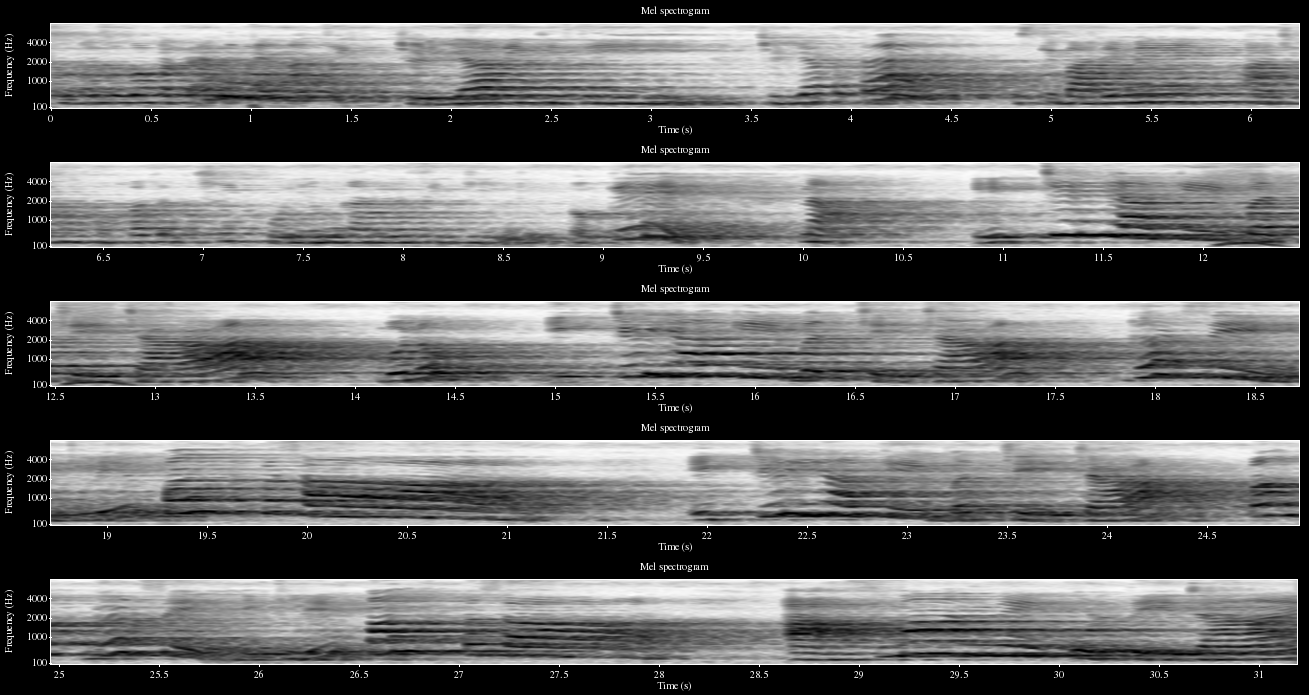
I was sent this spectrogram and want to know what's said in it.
सुबह सुबह पता है मैंने थी। बारे में आज हम बहुत अच्छी पोएम गाना सीखेंगे। ओके ना एक चिड़िया के बच्चे चार, बोलो, एक चिड़िया के बच्चे चार घर से निकले पंख पसार एक चिड़िया के बच्चे चार पंख घर से निकले पंख पसार। आसमान में उड़ते जाए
